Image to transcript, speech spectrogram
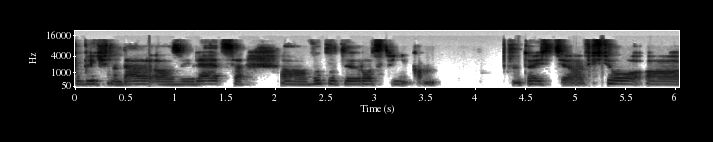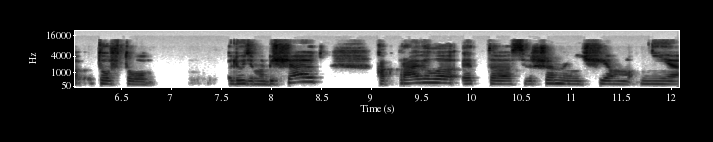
публично да, заявляется, выплаты родственникам. То есть э, все то, что людям обещают, как правило, это совершенно ничем не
